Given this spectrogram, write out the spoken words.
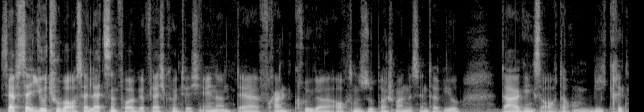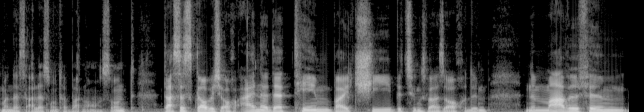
Selbst der YouTuber aus der letzten Folge, vielleicht könnt ihr euch erinnern, der Frank Krüger, auch ein super spannendes Interview, da ging es auch darum, wie kriegt man das alles unter Balance. Und das ist, glaube ich, auch einer der Themen bei Chi, beziehungsweise auch in einem Marvel-Film.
